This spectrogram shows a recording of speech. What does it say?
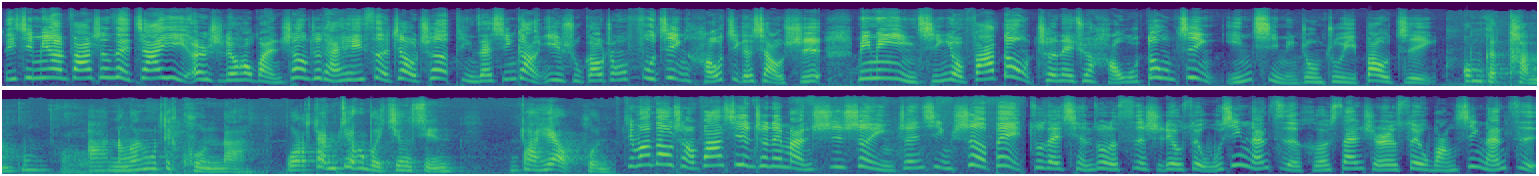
离奇命案发生在嘉义，二十六号晚上，这台黑色轿车停在新港艺术高中附近好几个小时，明明引擎有发动，车内却毫无动静，引起民众注意报警。讲个谈啊，两个拢在困啦，我点钟未精神。他要困。警方到场发现车内满是摄影征信设备，坐在前座的四十六岁吴姓男子和三十二岁王姓男子，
